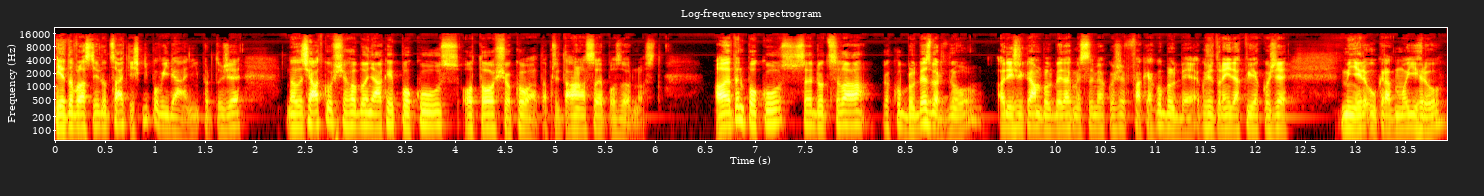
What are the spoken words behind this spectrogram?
je to vlastně docela těžký povídání, protože na začátku všeho byl nějaký pokus o to šokovat a přitáhnout na sebe pozornost. Ale ten pokus se docela jako blbě zvrtnul. A když říkám blbě, tak myslím jako, že fakt jako blbě, jako, že to není takový, jako, že mi někdo ukradl moji hru.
